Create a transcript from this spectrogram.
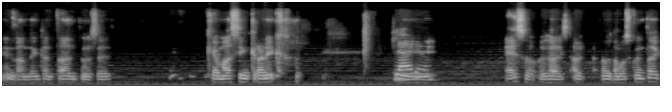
en la onda encantada, entonces, ¿qué más sincrónico? Claro. eso, o sea, nos damos cuenta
